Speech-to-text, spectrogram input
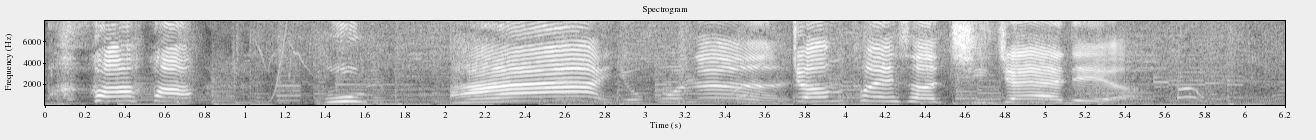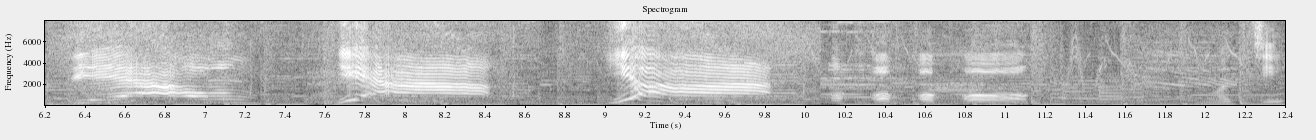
하하. 오! 아, 요거는 점프해서 지져야 돼요. 야옹! 야! 야! 어허허허. 뭐지?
